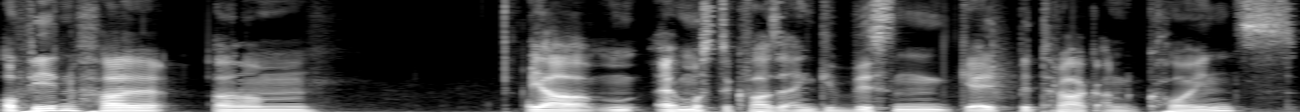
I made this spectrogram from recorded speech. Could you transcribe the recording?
Auf jeden Fall ähm, ja, er musste quasi einen gewissen Geldbetrag an Coins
